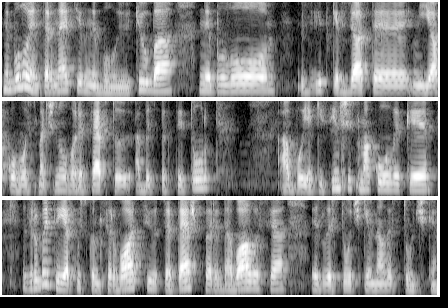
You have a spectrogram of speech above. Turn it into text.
Не було інтернетів, не було Ютуба, не було звідки взяти ніякого смачного рецепту, аби спекти торт або якісь інші смаколики, зробити якусь консервацію, це теж передавалося з листочків на листочки.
